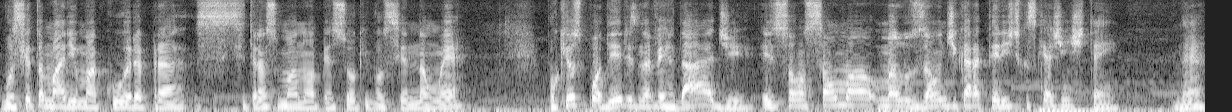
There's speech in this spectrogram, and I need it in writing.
você tomaria uma cura para se transformar numa pessoa que você não é? Porque os poderes, na verdade, eles só são uma, uma alusão de características que a gente tem, né?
